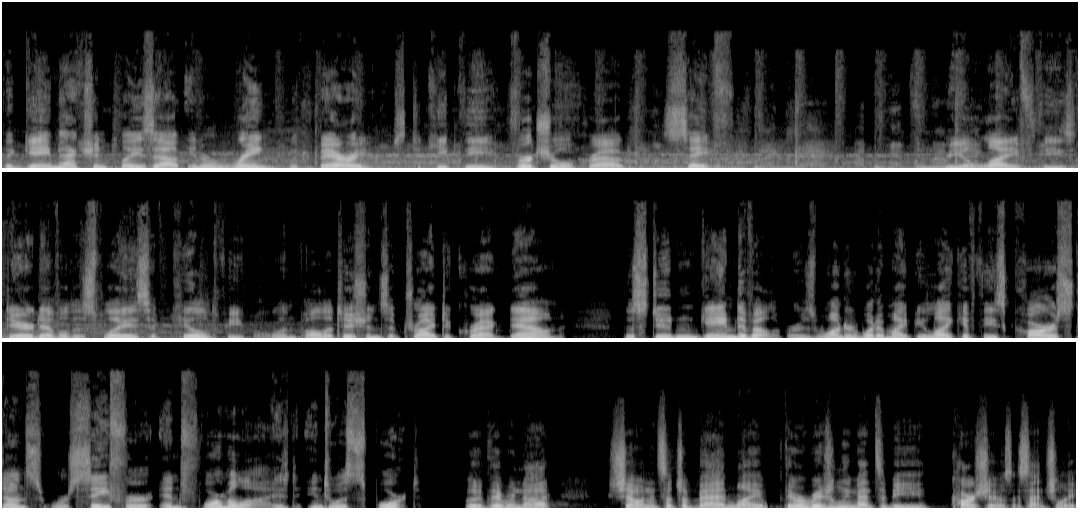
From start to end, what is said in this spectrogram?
The game action plays out in a ring with barriers to keep the virtual crowd safe. In real life, these daredevil displays have killed people, and politicians have tried to crack down. The student game developers wondered what it might be like if these car stunts were safer and formalized into a sport. But if they were not shown in such a bad light, they were originally meant to be car shows, essentially,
